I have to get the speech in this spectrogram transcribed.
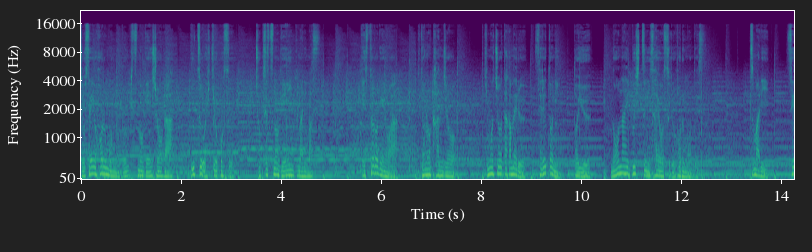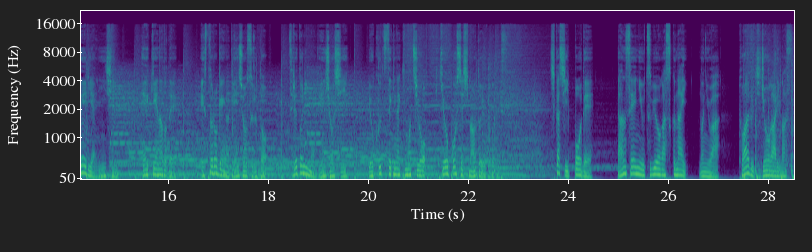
女性ホルモンの分泌の減少がうつを引き起こす直接の原因となります。エストロゲンは人の感情気持ちを高めるセレトニンという脳内物質に作用するホルモンです。つまり生理や妊娠閉経などでエストロゲンが減少するとセレトニンも減少し抑うつ的な気持ちを引き起こしてしまうということです。しかし一方で男性にうつ病が少ないのにはとある事情があります。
